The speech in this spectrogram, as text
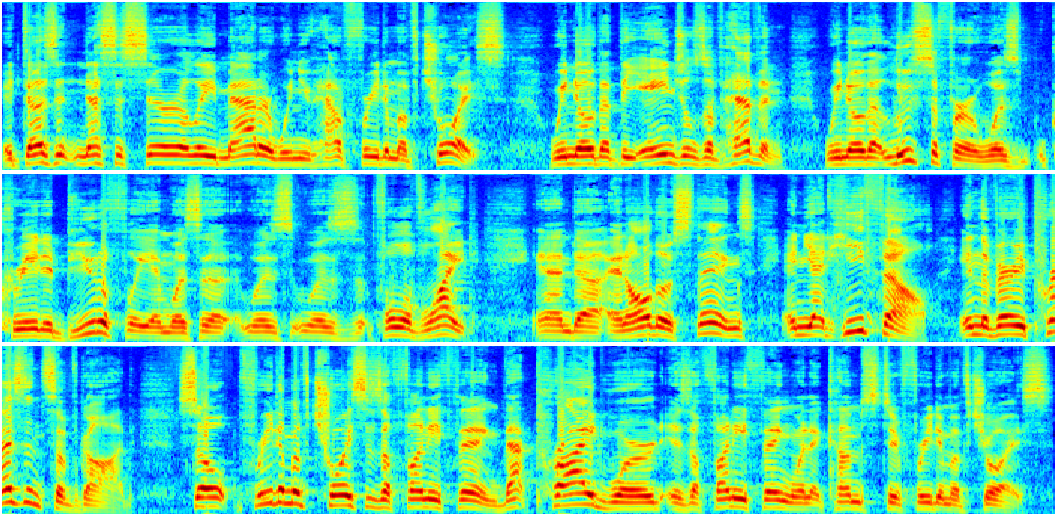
it doesn't necessarily matter when you have freedom of choice. We know that the angels of heaven, we know that Lucifer was created beautifully and was uh, was was full of light and uh, and all those things, and yet he fell in the very presence of God. So freedom of choice is a funny thing. That pride word is a funny thing when it comes to freedom of choice.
